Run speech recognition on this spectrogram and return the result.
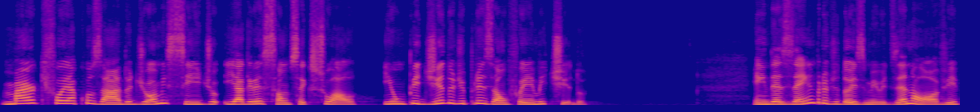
Mark foi acusado de homicídio e agressão sexual e um pedido de prisão foi emitido. Em dezembro de 2019,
